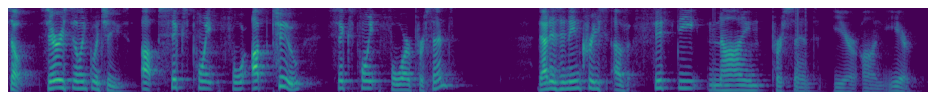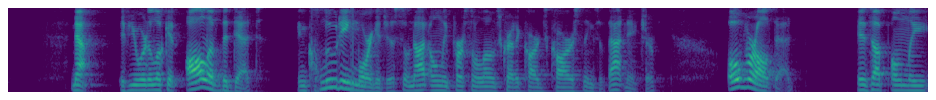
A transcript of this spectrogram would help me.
So, serious delinquencies up 6.4 up to 6.4%. That is an increase of 59% year on year. Now, if you were to look at all of the debt, including mortgages, so not only personal loans, credit cards, cars, things of that nature, overall debt is up only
